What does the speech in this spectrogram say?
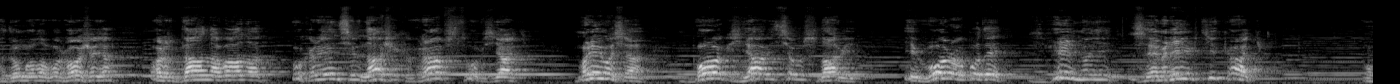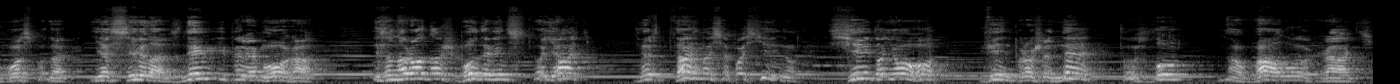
Задумала ворожая орда навала українців наших в рабство взять. Молімося, Бог з'явиться у славі, і ворог буде з вільної землі втікать. У Господа є сила, з ним і перемога. І за народ наш буде він стоять. Звертаймося постійно, всі до нього, він прожене ту злу навалу рать.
